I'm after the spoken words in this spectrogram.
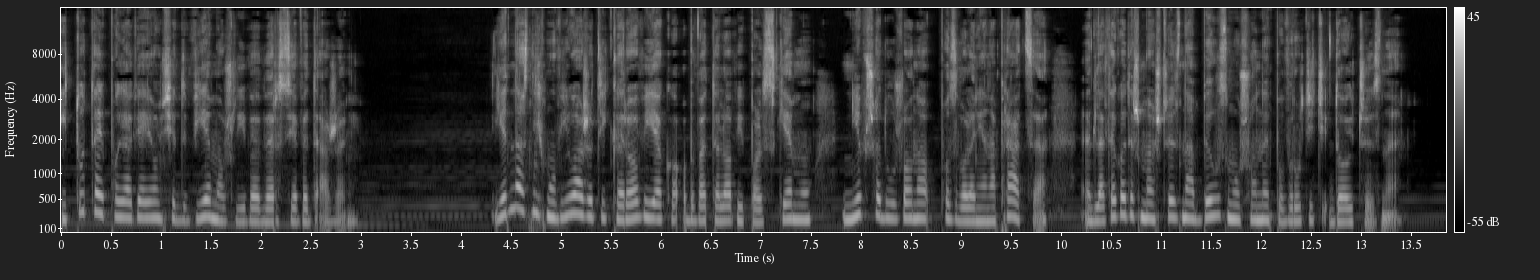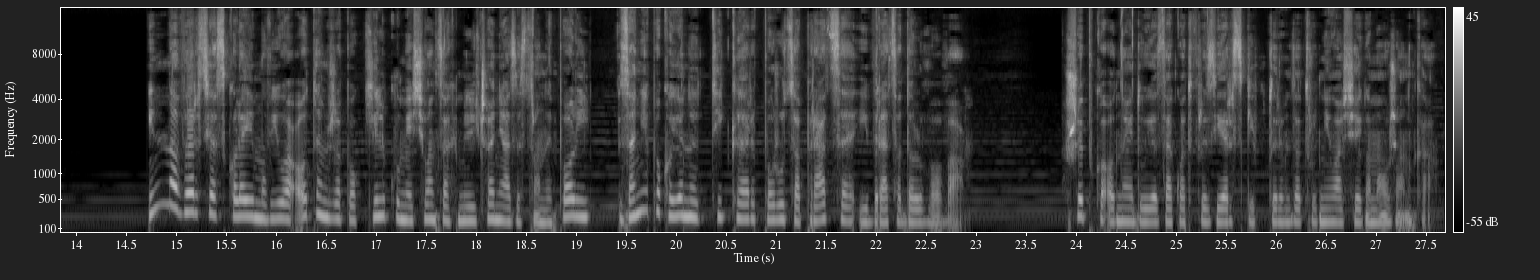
I tutaj pojawiają się dwie możliwe wersje wydarzeń. Jedna z nich mówiła, że Tickerowi jako obywatelowi polskiemu nie przedłużono pozwolenia na pracę, dlatego też mężczyzna był zmuszony powrócić do ojczyzny. Inna wersja z kolei mówiła o tym, że po kilku miesiącach milczenia ze strony Poli, zaniepokojony Ticker porzuca pracę i wraca do Lwowa. Szybko odnajduje zakład fryzjerski, w którym zatrudniła się jego małżonka.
